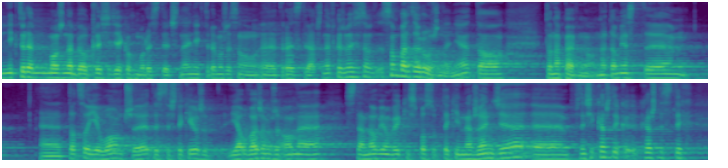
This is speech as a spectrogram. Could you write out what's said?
niektóre można by określić jako humorystyczne, niektóre może są e, trochę straszne. W każdym razie są, są bardzo różne, nie? To, to na pewno. Natomiast e, to, co je łączy, to jest coś takiego, że ja uważam, że one stanowią w jakiś sposób takie narzędzie, e, w sensie każdy, każdy z tych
